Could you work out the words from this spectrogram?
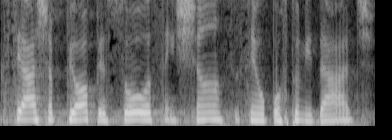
que se acha a pior pessoa, sem chance, sem oportunidade.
